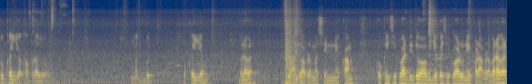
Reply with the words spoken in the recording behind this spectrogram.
સુકાઈ ગયો કપડો જો મજબૂત. સુકાઈ ગયો? બરાબર? આ આપણે મશીનનું કામ. કુકિંગ શીખવાડી દીધું, હવે બીજું કંઈ શીખવાડવું નહીં પડે આપણે. બરાબર?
